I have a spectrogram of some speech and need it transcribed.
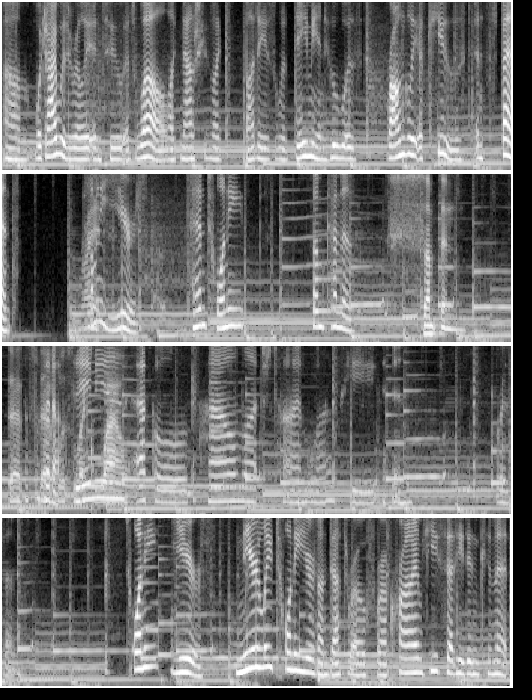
um, which I was really into as well. Like now she's like buddies with Damien, who was wrongly accused and spent Right. how many years? 10, 20, s- some kind of. Something that's that that was Damien like wow. Echols, how much time was he in prison? 20 years, nearly 20 years on death row for a crime he said he didn't commit.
